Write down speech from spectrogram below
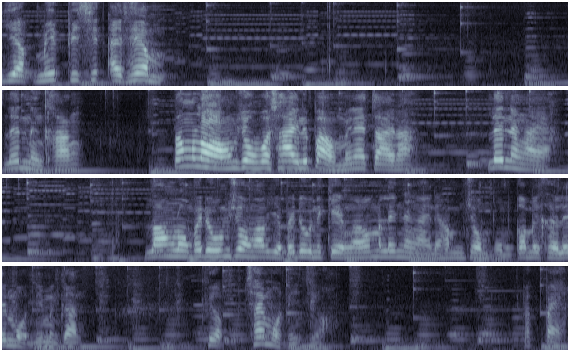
เหยียบมิดพิชิตไอเทม เล่นหนึ่งครั้ง ต้องลองคุณผู้ชมว่าใช่หรือเปล่าไม่แน่ใจนะ เล่นยังไงอะลองลงไปดูคุณผู้ชมครับอย่าไปดูในเกมกันว่ามันเล่นยังไงนะครับคุณผู้ชมผมก็ไม่เคยเล่นโหมดนี้เหมือนกันเคือบใช่โหมดนี้จริงหรอแปลก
